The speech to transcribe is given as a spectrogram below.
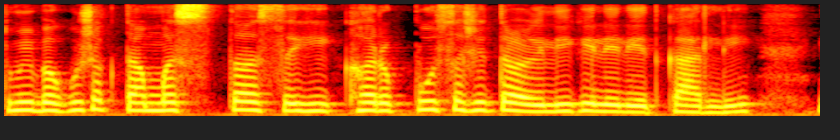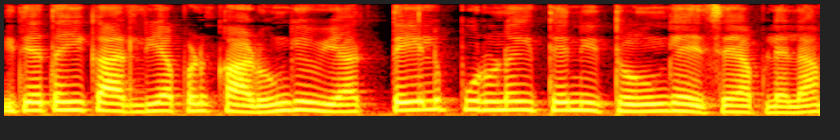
तुम्ही बघू शकता मस्त असं ही खरपूस अशी तळली गेलेली आहेत कारली. इथे आता ही कारली आपण काढून घेऊया. तेल पूर्ण इथे निथळून घ्यायचं आहे आपल्याला.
